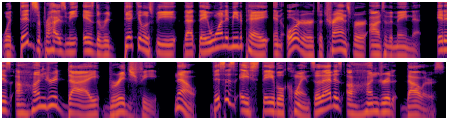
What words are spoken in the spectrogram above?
What did surprise me is the ridiculous fee that they wanted me to pay in order to transfer onto the mainnet. It is a hundred DAI bridge fee. Now, this is a stable coin, so that is a hundred dollars.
